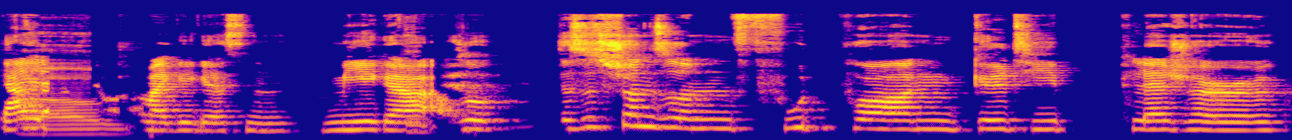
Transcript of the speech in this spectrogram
Geil, ähm, habe ich mal gegessen. Mega. Also, das ist schon so ein Foodporn, Guilty Pleasure,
